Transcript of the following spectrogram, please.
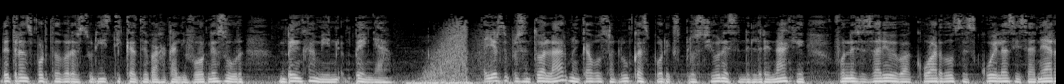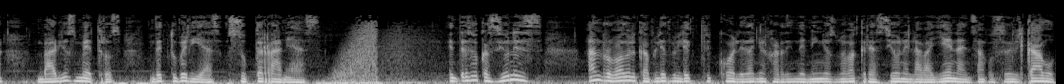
de Transportadoras Turísticas de Baja California Sur, Benjamín Peña. Ayer se presentó alarma en Cabo San Lucas por explosiones en el drenaje. Fue necesario evacuar dos escuelas y sanear varios metros de tuberías subterráneas. En tres ocasiones han robado el cableado eléctrico aledaño al Jardín de Niños Nueva Creación en La Ballena, en San José del Cabo.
